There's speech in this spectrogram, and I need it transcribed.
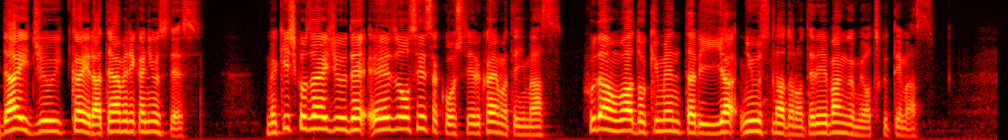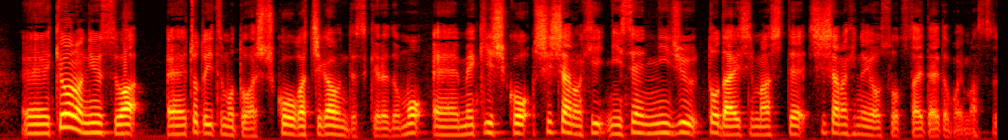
第11回ラテンアメリカニュースです。メキシコ在住で映像制作をしている加山と言います。普段はドキュメンタリーやニュースなどのテレビ番組を作っています、えー、今日のニュースは、えー、ちょっといつもとは趣向が違うんですけれども、えー、メキシコ死者の日2020と題しまして死者の日の様子を伝えたいと思います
